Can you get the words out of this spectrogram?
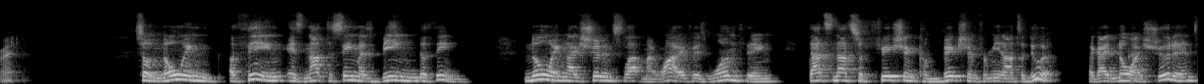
right So knowing a thing is not the same as being the thing. Knowing I shouldn't slap my wife is one thing. That's not sufficient conviction for me not to do it. Like I know right. I shouldn't,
